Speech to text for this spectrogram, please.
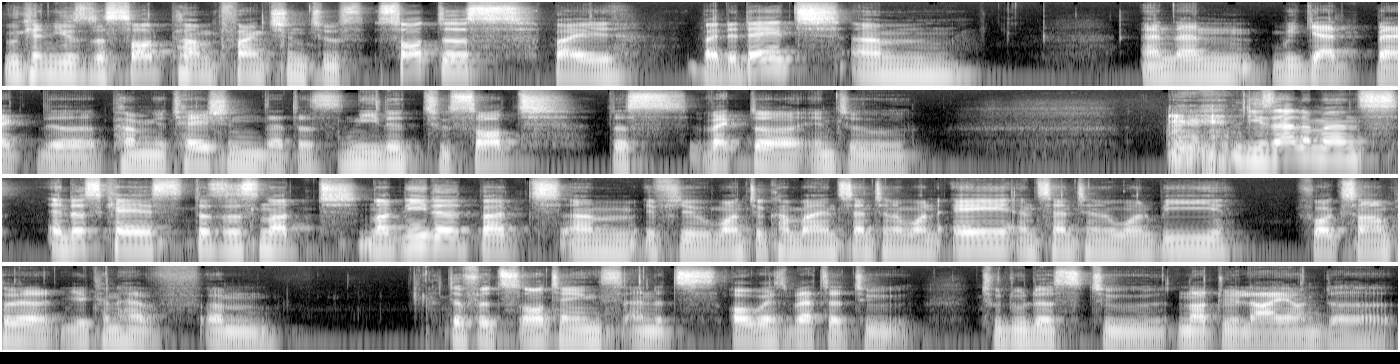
we can use the sortperm function to sort this by, by the date. Um, and then we get back the permutation that is needed to sort this vector into these elements. In this case, this is not, not needed, but um, if you want to combine Sentinel-1A and Sentinel-1B, for example, you can have um, different sortings, and it's always better to, to do this to not rely on the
